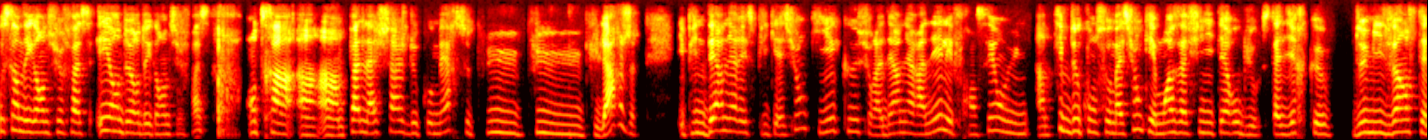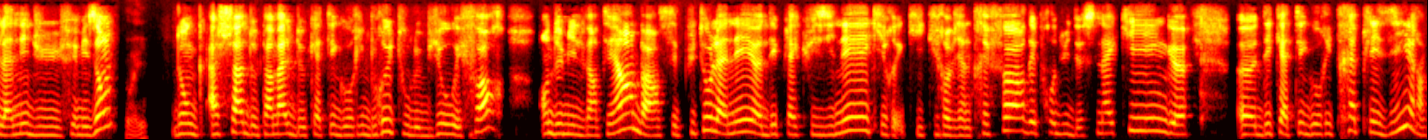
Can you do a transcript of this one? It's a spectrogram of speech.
au sein des grandes surfaces et en dehors des grandes surfaces entre un, un, panachage de commerce plus, plus, plus large. Et puis, une dernière explication qui est que sur la dernière année, les Français ont eu un type de consommation qui est moins affinitaire au bio. C'est-à-dire que 2020, c'était l'année du fait maison. Oui donc achat de pas mal de catégories brutes où le bio est fort. En 2021, ben, c'est plutôt l'année euh, des plats cuisinés qui, qui, reviennent très fort, des produits de snacking, euh, des catégories très plaisir.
